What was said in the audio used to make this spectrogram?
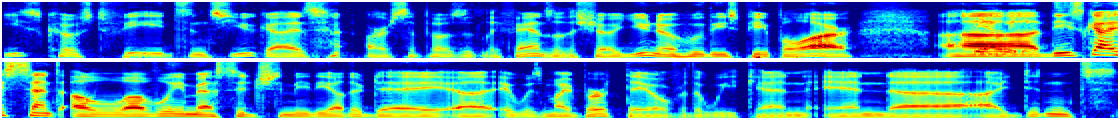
East Coast feed, since you guys are supposedly fans of the show, you know who these people are. Uh, yeah, these guys sent a lovely message to me the other day. Uh, it was my birthday over the weekend, and uh, I didn't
